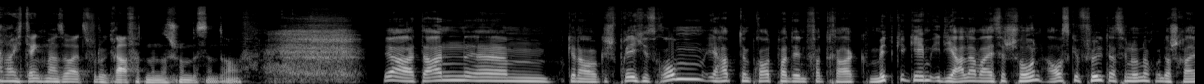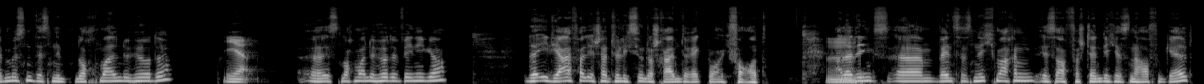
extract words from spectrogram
Aber ich denke mal, so als Fotograf hat man das schon ein bisschen drauf. Ja, dann, ähm, genau, Gespräch ist rum. Ihr habt dem Brautpaar den Vertrag mitgegeben, idealerweise schon ausgefüllt, dass sie nur noch unterschreiben müssen. Das nimmt nochmal eine Hürde. Ja. Äh, ist nochmal eine Hürde weniger. Der Idealfall ist natürlich, sie unterschreiben direkt bei euch vor Ort. Mhm. Allerdings, ähm, wenn sie es nicht machen, ist auch verständlich, ist ein Haufen Geld.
